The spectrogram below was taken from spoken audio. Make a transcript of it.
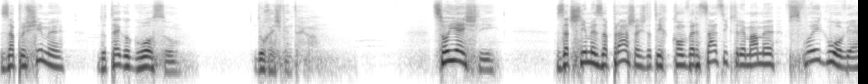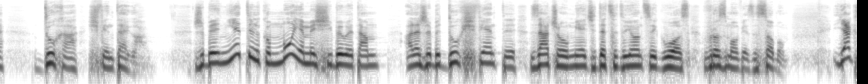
zaprosimy do tego głosu Ducha Świętego? Co jeśli zaczniemy zapraszać do tych konwersacji, które mamy w swojej głowie Ducha Świętego? Żeby nie tylko moje myśli były tam, ale żeby Duch Święty zaczął mieć decydujący głos w rozmowie ze sobą. Jak,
